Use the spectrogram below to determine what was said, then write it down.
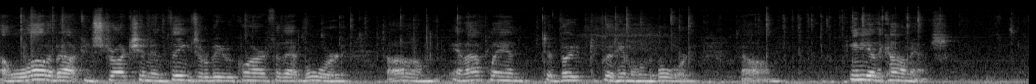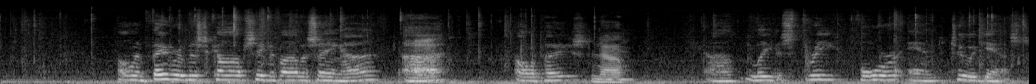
a lot about construction and things that'll be required for that board. Um, And I plan to vote to put him on the board. Um, Any other comments? All in favor of Mr. Cobb signify by saying aye. Aye. All opposed? No. I believe it's three, four, and two against.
